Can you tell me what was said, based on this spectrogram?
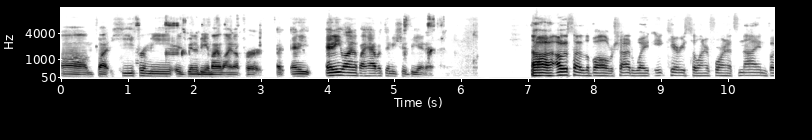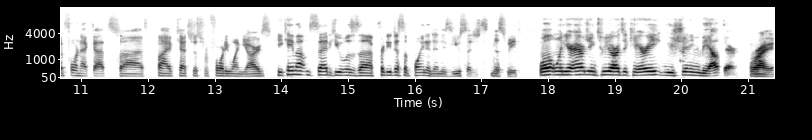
Um, but he for me is going to be in my lineup for uh, any any lineup I have with him. He should be in it. Uh, other side of the ball, Rachaad White, eight carries to Leonard Fournette's nine, but Fournette got uh, five catches for 41 yards. He came out and said he was uh, pretty disappointed in his usage this week. Well, when you're averaging two yards a carry, you shouldn't even be out there. Right.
